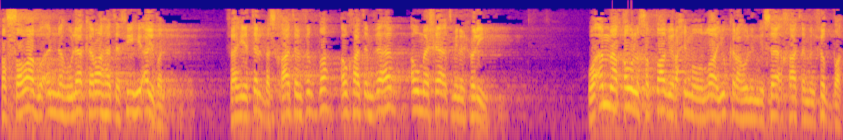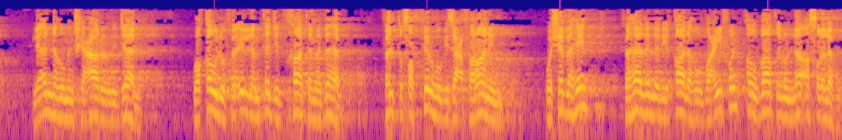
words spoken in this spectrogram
فالصواب أنه لا كراهة فيه أيضا فهي تلبس خاتم فضة أو خاتم ذهب أو ما شاءت من الحلي. وأما قول الخطاب رحمه الله يكره للنساء خاتم الفضة لأنه من شعار الرجال وقول فإن لم تجد خاتم ذهب فلتصفره بزعفران وشبهه فهذا الذي قاله ضعيف أو باطل لا أصل له.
